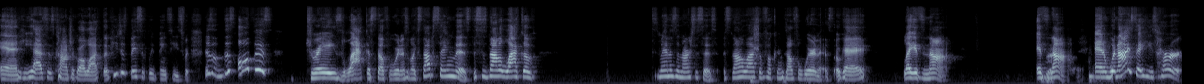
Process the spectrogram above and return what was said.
and he has his contract all locked up, he just basically thinks he's free. There's this all this Dre's lack of self-awareness. I'm like, stop saying this. This is not a lack of this man is a narcissist. It's not a lack of fucking self awareness. Okay. Like it's not. It's Right. not. And when I say he's hurt,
